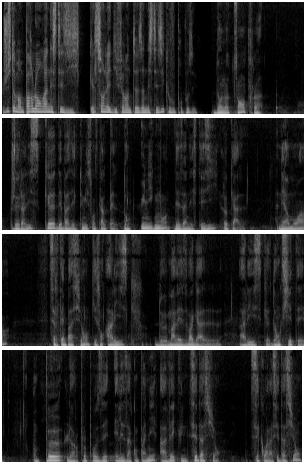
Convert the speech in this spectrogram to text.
Justement, parlons anesthésie. Quelles sont les différentes anesthésies que vous proposez? Dans notre centre, je réalise que des vasectomies sans scalpel, donc uniquement des anesthésies locales. Néanmoins, certains patients qui sont à risque de malaise vagal, à risque d'anxiété, on peut leur proposer et les accompagner avec une sédation. C'est quoi la sédation?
